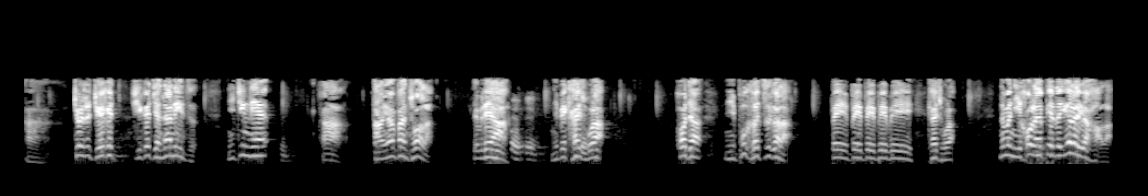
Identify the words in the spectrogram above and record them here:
啊。就是举个举个简单例子，你今天嗯啊党员犯错了，对不对啊？你被开除了，或者你不合资格了，被被被被被开除了，那么你后来变得越来越好了，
